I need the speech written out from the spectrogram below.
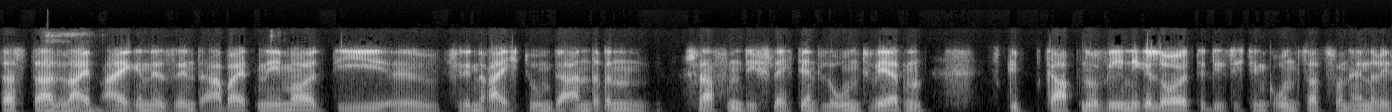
dass da mhm. Leibeigene sind, Arbeitnehmer, die äh, für den Reichtum der anderen schaffen, die schlecht entlohnt werden. Es gibt, gab nur wenige Leute, die sich den Grundsatz von Henry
